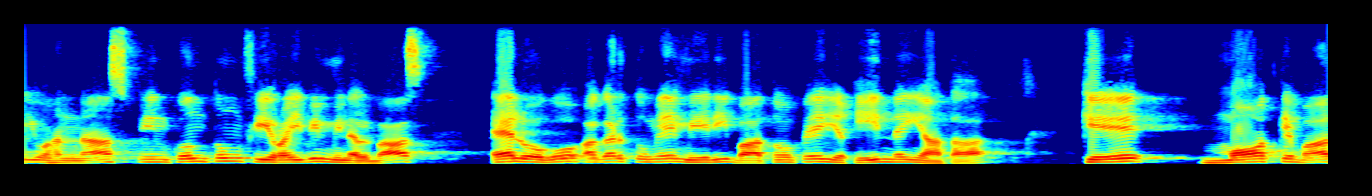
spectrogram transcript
ان کن تم فی ریب من الباس اے لوگو اگر تمہیں میری باتوں پہ یقین نہیں آتا کہ موت کے بعد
